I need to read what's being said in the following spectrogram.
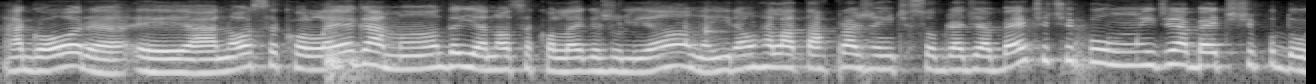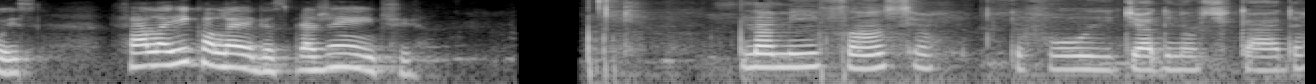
Agora, é, a nossa colega Amanda e a nossa colega Juliana irão relatar para a gente sobre a diabetes tipo 1 e diabetes tipo 2. Fala aí, colegas, para gente. Na minha infância, eu fui diagnosticada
